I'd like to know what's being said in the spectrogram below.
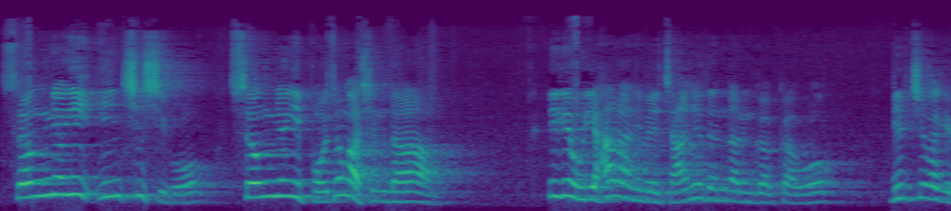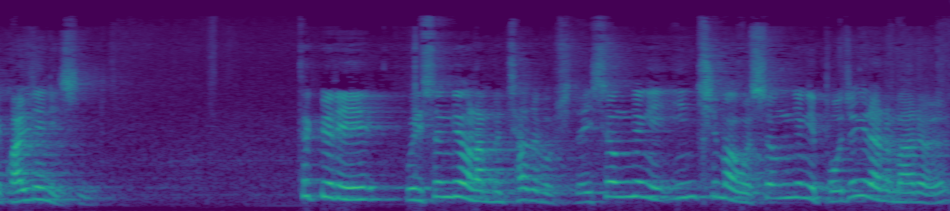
성령이 인치시고 성령이 보정하신다. 이게 우리 하나님의 자녀 된다는 것하고 밀접하게 관련이 있습니다. 특별히 우리 성경을 한번 찾아봅시다. 이 성령의 인침하고 성령의 보정이라는 말을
